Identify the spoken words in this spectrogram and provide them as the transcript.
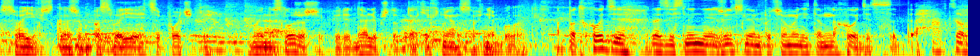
своих, скажем, по своей цепочке военнослужащих передали, чтобы таких нюансов не было. О подходе разъяснения жителям, почему они там находятся, да. А в целом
